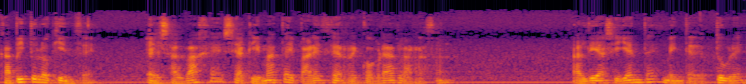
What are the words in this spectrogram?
Capítulo 15. El salvaje se aclimata y parece recobrar la razón. Al día siguiente, 20 de octubre,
